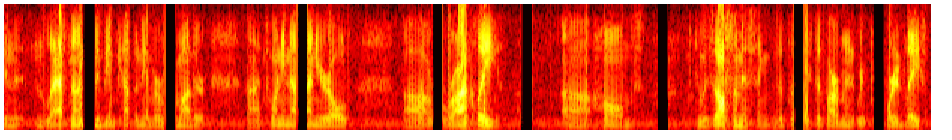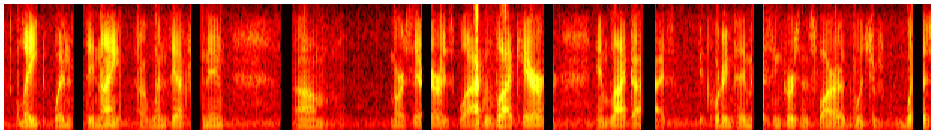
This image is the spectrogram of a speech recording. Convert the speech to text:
in the, last known to be in company of her mother, 29 year old uh, Ronkley uh, Holmes, who is also missing. The police department reported late, late Wednesday night or Wednesday afternoon. Um, Masaraha is black with black hair and black eyes, according to a missing persons flyer which was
